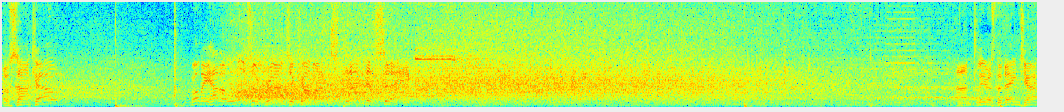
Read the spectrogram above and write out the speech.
Osako. Well, he had a lot of ground to cover. Splendid save. Clears the danger.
